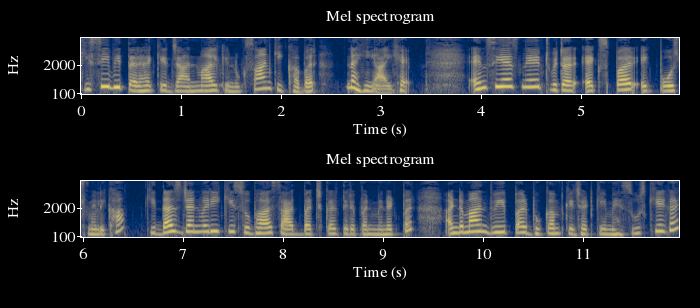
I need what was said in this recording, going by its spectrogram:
किसी भी तरह के जानमाल के नुकसान की खबर नहीं आई है। एनसीएस ने ट्विटर एक्स पर एक पोस्ट में लिखा कि 10 जनवरी की सुबह सात बजकर तिरपन मिनट पर अंडमान द्वीप पर भूकंप के झटके महसूस किए गए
